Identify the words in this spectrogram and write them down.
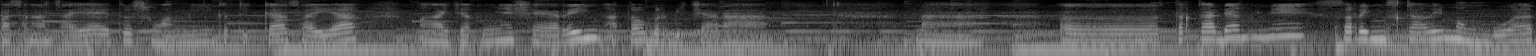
pasangan saya itu suami ketika saya mengajaknya sharing atau berbicara. Nah, uh, terkadang ini sering sekali membuat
